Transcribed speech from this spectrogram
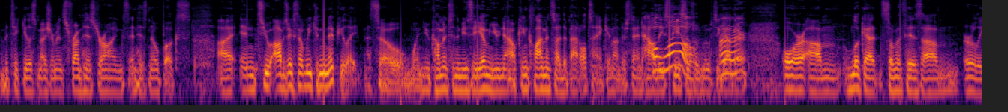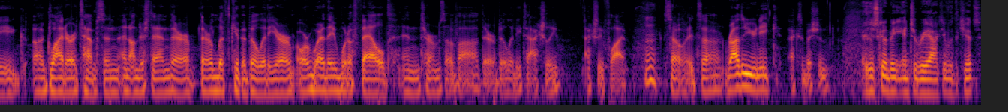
meticulous measurements from his drawings and his notebooks uh, into objects that we can manipulate. So when you come into the museum, you now can climb inside the battle tank and understand how Oh, these pieces would move together. Or um, look at some of his um, early uh, glider attempts and, and understand their, their lift capability or, or where they would have failed in terms of uh, their ability to actually actually fly. So it's a rather unique exhibition. Is this going to be interreactive with the kids?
